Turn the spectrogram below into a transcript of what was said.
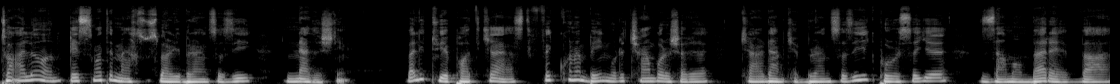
تا الان قسمت مخصوص برای برندسازی نداشتیم. ولی توی پادکست فکر کنم به این مورد چند بار اشاره کردم که برندسازی یک پروسه زمانبره و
